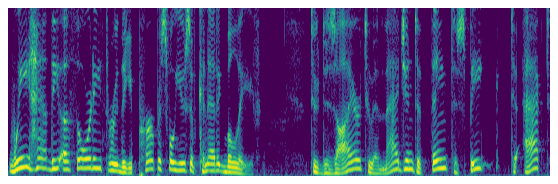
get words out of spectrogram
we have the authority through the purposeful use of kinetic belief to desire, to imagine, to think, to speak, to act,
